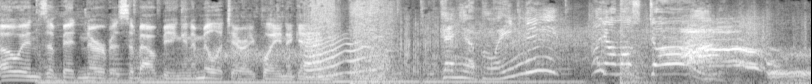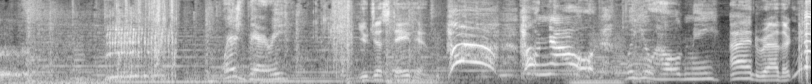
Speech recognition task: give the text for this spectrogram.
Owen's a bit nervous about being in a military plane again. Can you blame me? I almost died! Where's Barry? You just ate him. oh no! Will you hold me? I'd rather... No!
